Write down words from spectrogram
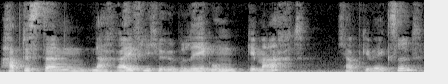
habe das dann nach reiflicher Überlegung gemacht. Ich habe gewechselt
